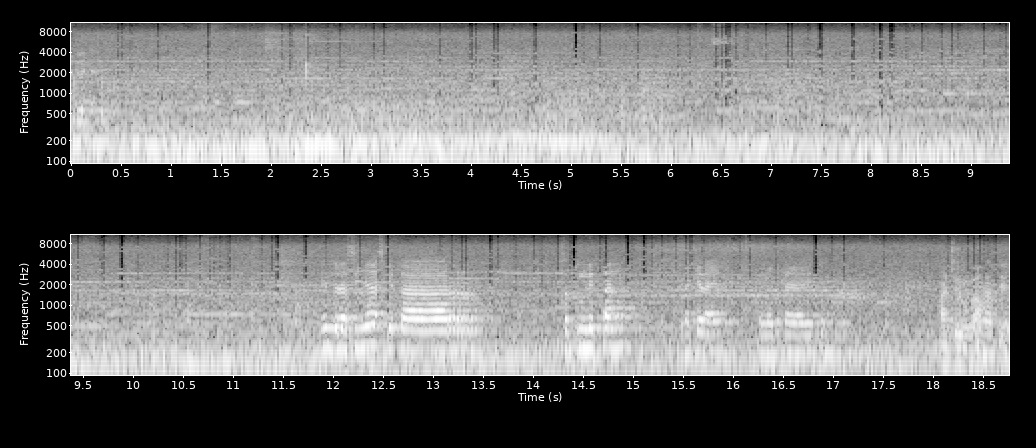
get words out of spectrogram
videonya. Ini durasinya sekitar satu menitan kira-kira ya kalau kita hitung. Hancur banget ya?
